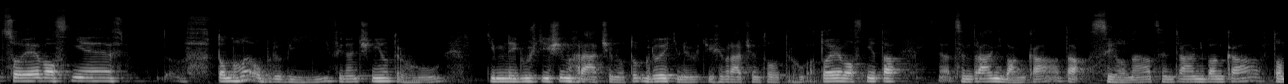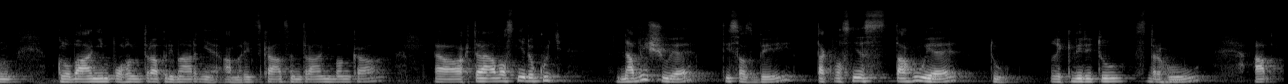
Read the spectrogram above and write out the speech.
co je vlastně v, v tomhle období finančního trhu tím nejdůležitějším hráčem. No to, kdo je tím nejdůležitějším hráčem toho trhu? A to je vlastně ta centrální banka, ta silná centrální banka, v tom globálním pohledu teda primárně americká centrální banka, která vlastně dokud navyšuje ty sazby, tak vlastně stahuje tu likviditu z trhů a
